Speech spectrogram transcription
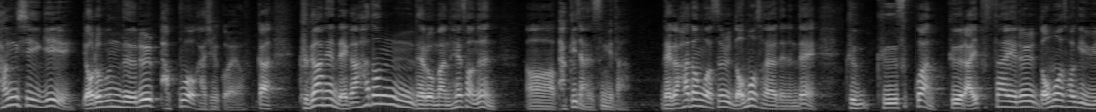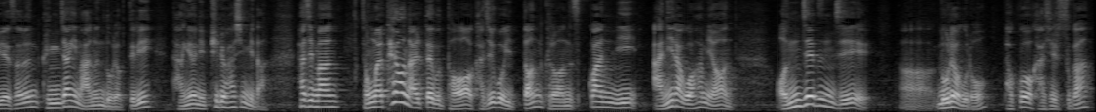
방식이 여러분들을 바꾸어 가실 거예요. 그러니까 그간에 내가 하던 대로만 해서는 어, 바뀌지 않습니다. 내가 하던 것을 넘어서야 되는데 그, 그 습관, 그 라이프 스타일을 넘어서기 위해서는 굉장히 많은 노력들이 당연히 필요하십니다. 하지만 정말 태어날 때부터 가지고 있던 그런 습관이 아니라고 하면 언제든지 어, 노력으로 바꾸어 가실 수가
